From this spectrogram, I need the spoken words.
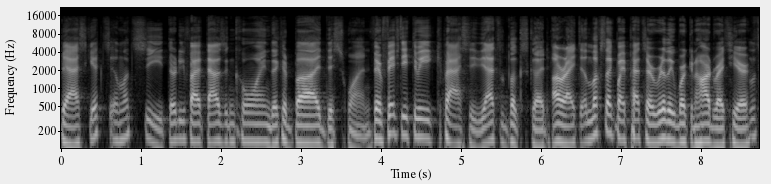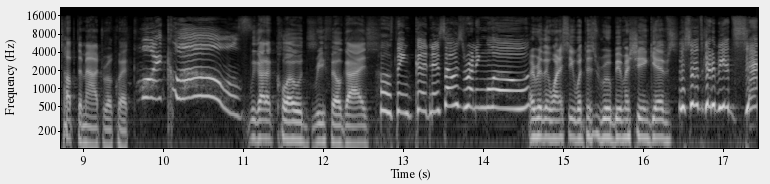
baskets, and let's see, 35,000 coins. I could buy this one. They're 53 capacity. That looks good. All right, it looks like my pets are really working hard right here. Let's help them out real quick. More clothes! We got a clothes refill, guys. Oh, thank goodness. I was running low. I really want to see what this ruby machine gives. This one's gonna be insane!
